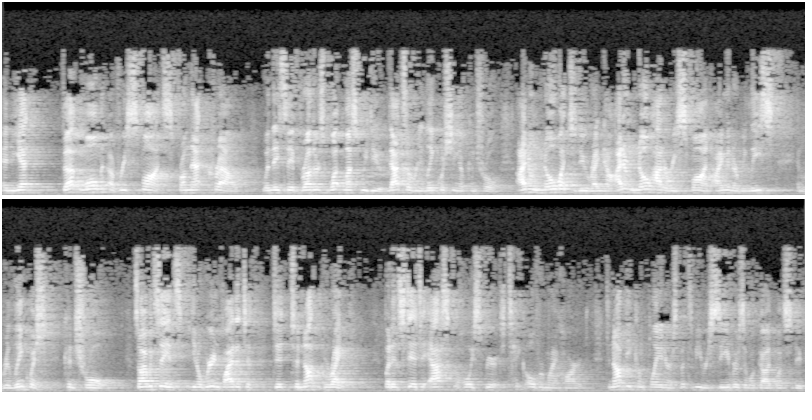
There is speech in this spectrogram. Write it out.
And yet, that moment of response from that crowd when they say, brothers, what must we do? That's a relinquishing of control. I don't know what to do right now. I don't know how to respond. I'm going to release and relinquish control. So I would say it's, you know, we're invited to, to, to not gripe, but instead to ask the Holy Spirit to take over my heart. To not be complainers, but to be receivers of what God wants to do.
